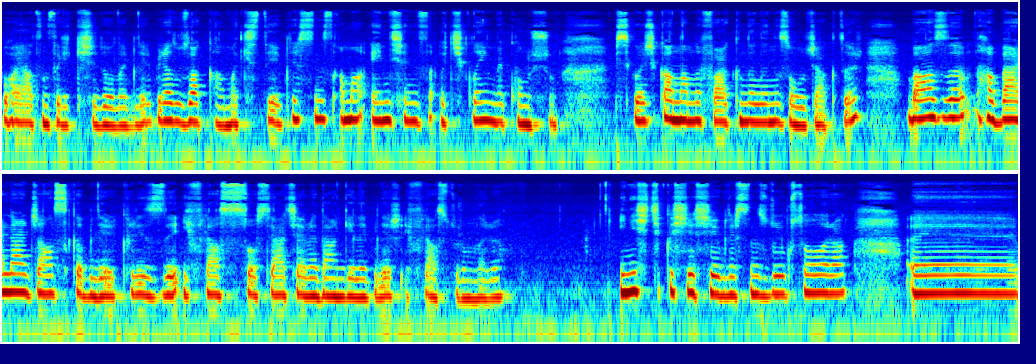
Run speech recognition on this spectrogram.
Bu hayatınızdaki kişi de olabilir. Biraz uzak kalmak isteyebilirsiniz ama endişenizi açıklayın ve konuşun. Psikolojik anlamda farkındalığınız olacaktır. Bazı haberler can sıkabilir. Krizi, iflas, sosyal çevreden gelebilir. iflas durumları. İniş çıkış yaşayabilirsiniz duygusal olarak. Ee,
